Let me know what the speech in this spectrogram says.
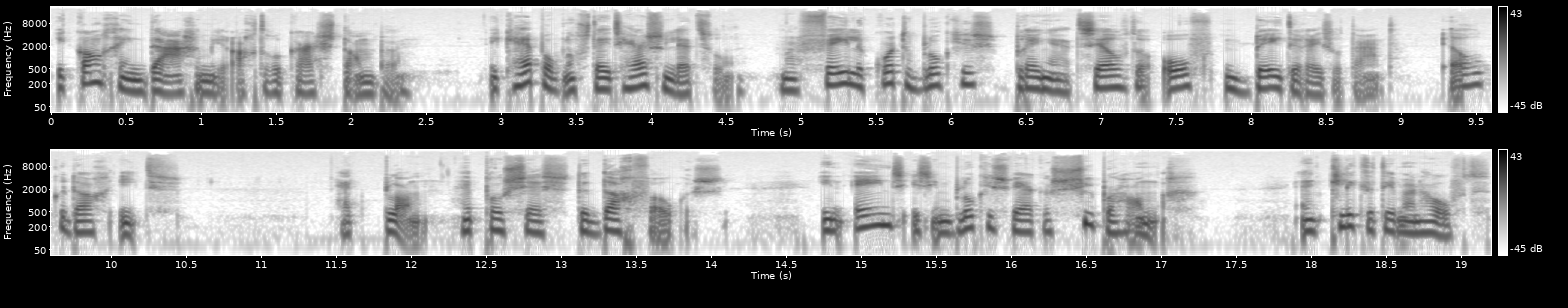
Ik kan geen dagen meer achter elkaar stampen. Ik heb ook nog steeds hersenletsel, maar vele korte blokjes brengen hetzelfde of een beter resultaat. Elke dag iets. Het plan, het proces, de dagfocus. Ineens is in blokjes werken superhandig. En klikt het in mijn hoofd.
